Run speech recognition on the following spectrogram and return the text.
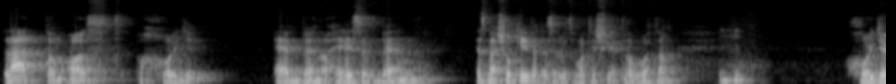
láttam azt, hogy ebben a helyzetben, ez már sok évvel ezelőtt volt, és fiatal voltam, uh-huh. hogy,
